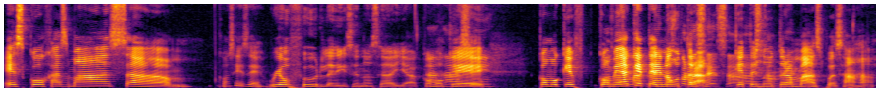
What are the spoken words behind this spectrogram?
escojas más, am, ¿cómo se dice? Real food, le dicen, o sea, ya como Ajá, que, sí. como que comida que te nutra, que te nutra más, pues, ajá.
